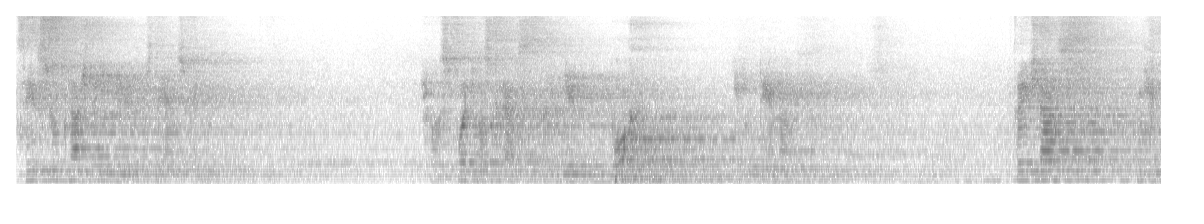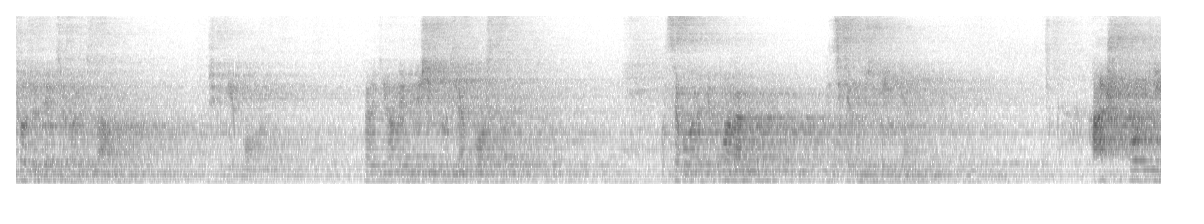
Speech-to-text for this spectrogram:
Це є суть нашої віри християнської. Що Господь воскрес, Він є Бог і людина. В той час ніхто житель цього не знав, що є Бог. Навіть його найближчі друзі апостоли. Оце було не понад людське розуміння. Аж поки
